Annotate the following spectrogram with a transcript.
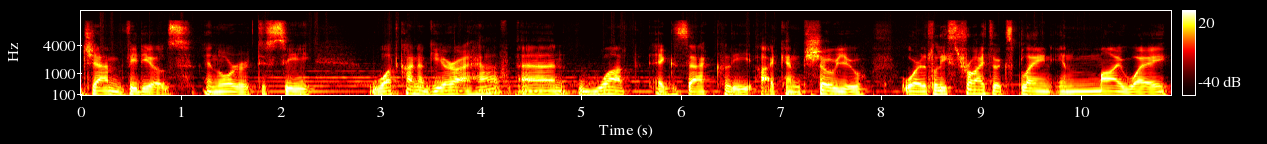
jam videos in order to see what kind of gear I have and what exactly I can show you or at least try to explain in my way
